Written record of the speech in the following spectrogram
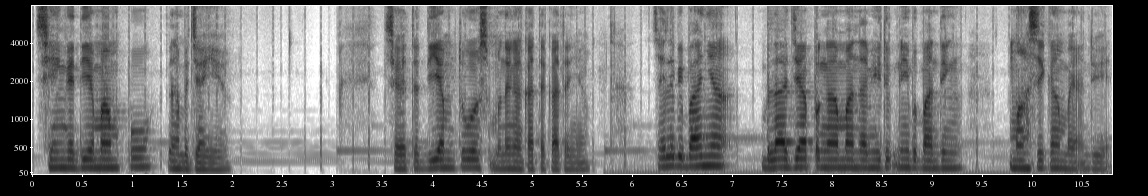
sehingga dia mampu dan berjaya. Saya terdiam terus mendengar kata-katanya saya lebih banyak belajar pengalaman dalam hidup ni berbanding menghasilkan banyak duit.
